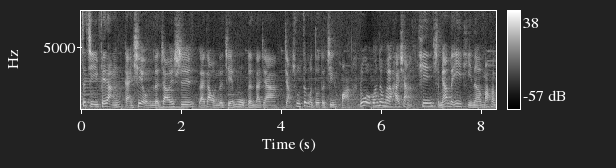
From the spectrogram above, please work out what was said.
这集非常感谢我们的赵医师来到我们的节目，跟大家讲述这么多的精华。如果观众朋友还想听什么样的议题呢？麻烦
